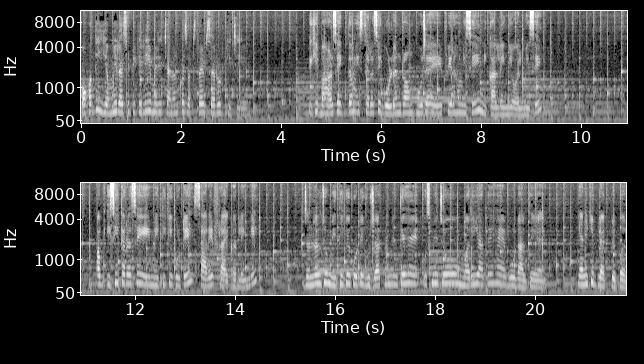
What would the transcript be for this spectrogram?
बहुत ही यमी रेसिपी के लिए मेरे चैनल को सब्सक्राइब ज़रूर कीजिए। देखिए बाहर से एकदम इस तरह से गोल्डन ब्राउन हो जाए फिर हम इसे निकाल लेंगे ऑयल में से। अब इसी तरह से मेथी के गोटे सारे फ्राई कर लेंगे। जनरल जो मेथी के कोटे गुजरात में मिलते हैं, उसमें जो मरी आते हैं, वो डालते हैं। यानी कि black pepper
